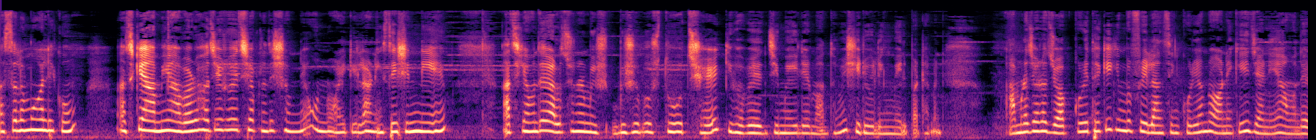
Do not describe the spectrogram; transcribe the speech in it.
আসসালামু আলাইকুম। আজকে আমি আবারও হাজির হয়েছি আপনাদের সামনে অন্য আইটি লার্নিং সেশন নিয়ে। আজকে আমাদের আলোচনার বিষয়বস্তু হচ্ছে কীভাবে জিমেইলের মাধ্যমে শিডিউলিং মেইল পাঠাবেন। আমরা যারা জব করে থাকি কিংবা ফ্রিলান্সিং করি, আমরা অনেকেই জানি আমাদের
